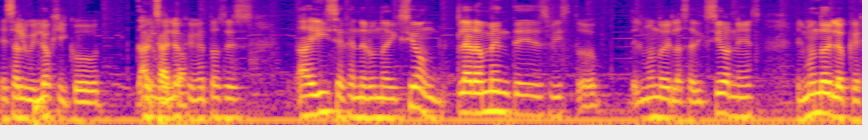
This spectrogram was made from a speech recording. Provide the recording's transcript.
Es algo ilógico, algo Exacto. ilógico. Entonces ahí se genera una adicción. Claramente es visto el mundo de las adicciones, el mundo de lo que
